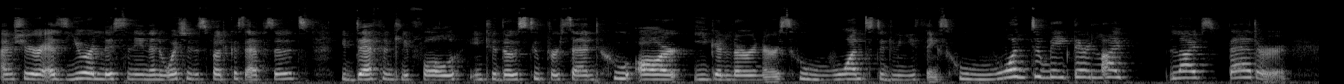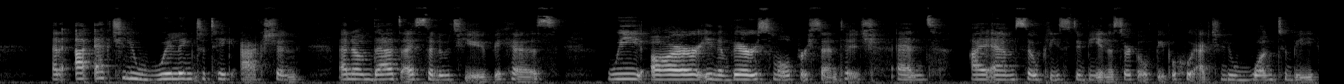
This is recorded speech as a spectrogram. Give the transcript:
I'm sure as you're listening and watching this podcast episodes, you definitely fall into those 2% who are eager learners, who want to do new things, who want to make their life lives better and are actually willing to take action. And on that, I salute you because we are in a very small percentage and I am so pleased to be in a circle of people who actually want to be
